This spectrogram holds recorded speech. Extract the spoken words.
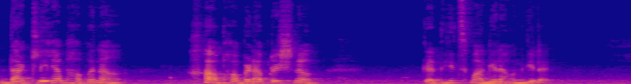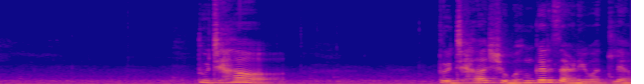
दाटलेल्या भावना. हा भाबडा प्रश्न कधीच मागे राहून गेलाय. तुझ्या तुझ्या शुभंकर जाणीवातल्या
